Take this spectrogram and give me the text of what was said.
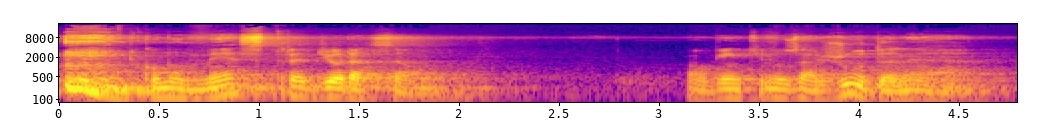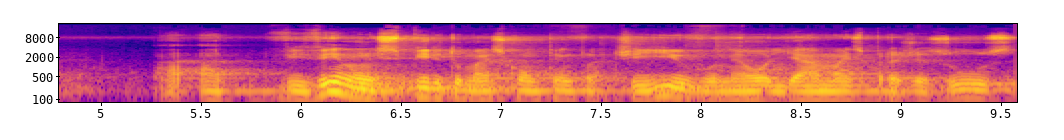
como mestra de oração, alguém que nos ajuda né, a, a viver num espírito mais contemplativo, né, a olhar mais para Jesus,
